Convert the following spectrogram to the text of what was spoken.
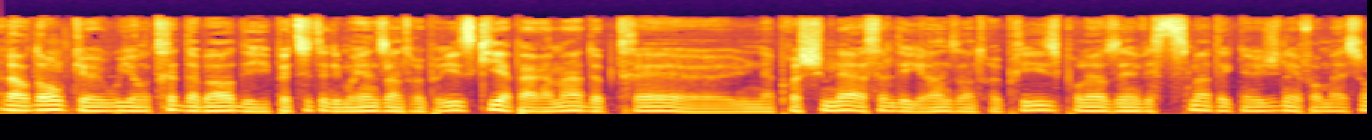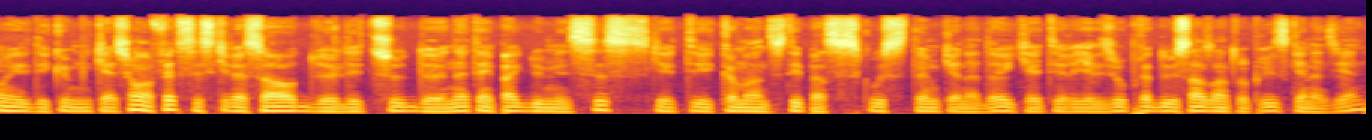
Alors donc, euh, oui, on traite d'abord des petites et des moyennes entreprises qui apparemment adopteraient euh, une approche similaire à celle des grandes entreprises pour leurs investissements en technologie de l'information et des communications. En fait, c'est ce qui ressort de l'étude Net Impact 2006 qui a été commanditée par Cisco System Canada et qui a été réalisée auprès de 200 entreprises canadiennes.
